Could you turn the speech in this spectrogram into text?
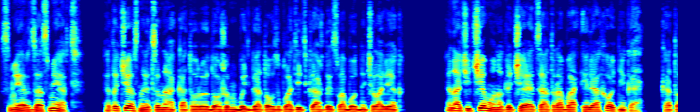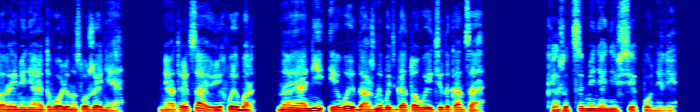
«Смерть за смерть! Это честная цена, которую должен быть готов заплатить каждый свободный человек. Иначе чем он отличается от раба или охотника, которые меняют волю на служение? Не отрицаю их выбор, но и они, и вы должны быть готовы идти до конца». Кажется, меня не все поняли.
